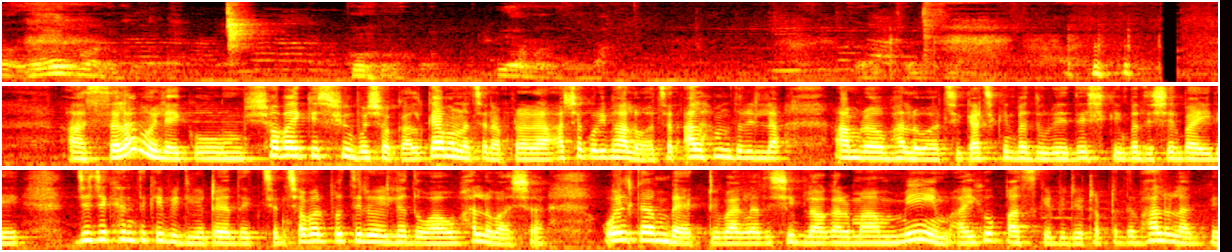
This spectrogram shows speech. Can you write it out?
অনেক বড় করুক ইয়া মাল্লাহ আসসালামু আলাইকুম। সবাইকে শুভ সকাল। কেমন আছেন আপনারা? আশা করি ভালো আছেন। আলহামদুলিল্লাহ, আমরাও ভালো আছি। কাছে কিংবা দূরে, দেশ কিংবা দেশের বাইরে, যে যেখান থেকে ভিডিওটা দেখছেন, সবার প্রতি রইল দোয়া ও ভালোবাসা। Welcome back to Bangladeshi blogger মা মেম। আই হোপ আজকে ভিডিওটা আপনাদের ভালো লাগবে।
